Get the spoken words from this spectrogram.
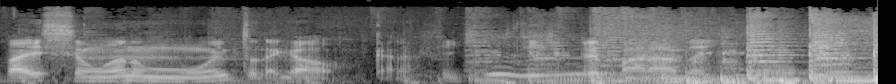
Vai ser um ano muito legal, cara. Fique, fique preparado aí.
